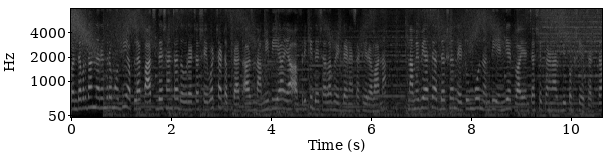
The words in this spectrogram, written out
पंतप्रधान नरेंद्र मोदी आपल्या पाच देशांच्या दौऱ्याच्या शेवटच्या टप्प्यात आज नामिबिया या आफ्रिकी देशाला भेट देण्यासाठी रवाना. नामिबियाचे अध्यक्ष नेटुंबो नंदी एंडियत्वा यांच्याशी करणार द्विपक्षीय चर्चा.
